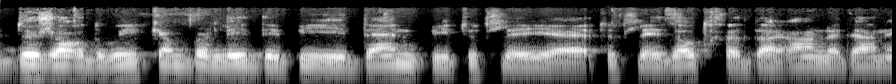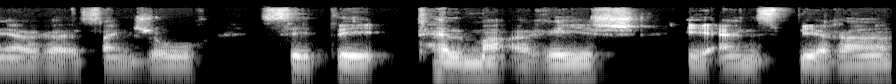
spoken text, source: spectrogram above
d'aujourd'hui, Kimberly, Debbie et Dan, puis toutes les, toutes les autres durant les derniers cinq jours. C'était tellement riche et inspirant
